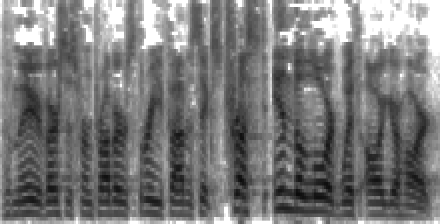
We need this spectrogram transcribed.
Familiar verses from Proverbs 3, 5 and 6. Trust in the Lord with all your heart.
